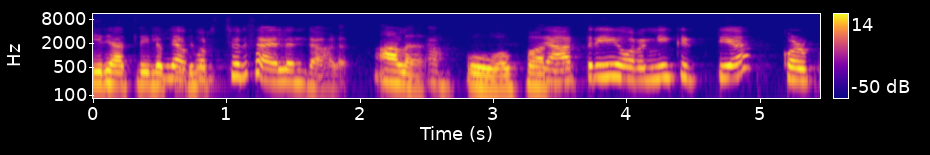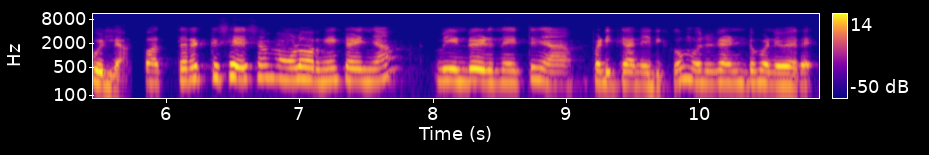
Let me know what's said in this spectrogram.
ഈ രാത്രിയിലൊക്കെ കുറച്ചൊരു സൈലന്റ് ആൾ. ആൾ? ഓ രാത്രി ഉറങ്ങി കിട്ടിയ കുഴപ്പമില്ല. പത്തരക്ക് ശേഷം മോൾ ഉറങ്ങിക്കഴിഞ്ഞാൽ വീണ്ടും എഴുന്നേറ്റ് ഞാൻ പഠിക്കാനിരിക്കും. ഒരു രണ്ട് മണിവരെ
